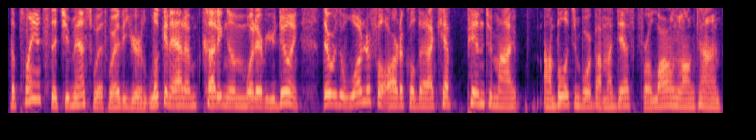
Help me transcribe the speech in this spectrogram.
the plants that you mess with, whether you're looking at them, cutting them, whatever you're doing. There was a wonderful article that I kept pinned to my uh, bulletin board by my desk for a long, long time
